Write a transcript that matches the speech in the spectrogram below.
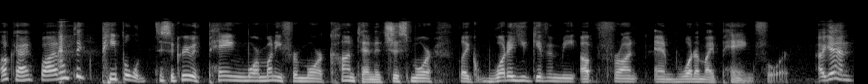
Okay. Well, I don't think people disagree with paying more money for more content. It's just more like, what are you giving me up front, and what am I paying for? Again,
